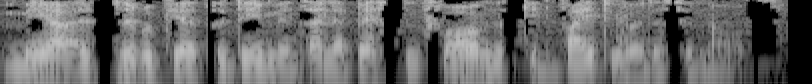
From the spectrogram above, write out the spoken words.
mehr als eine Rückkehr zu dem in seiner besten Form. Das geht weit über das hinaus.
